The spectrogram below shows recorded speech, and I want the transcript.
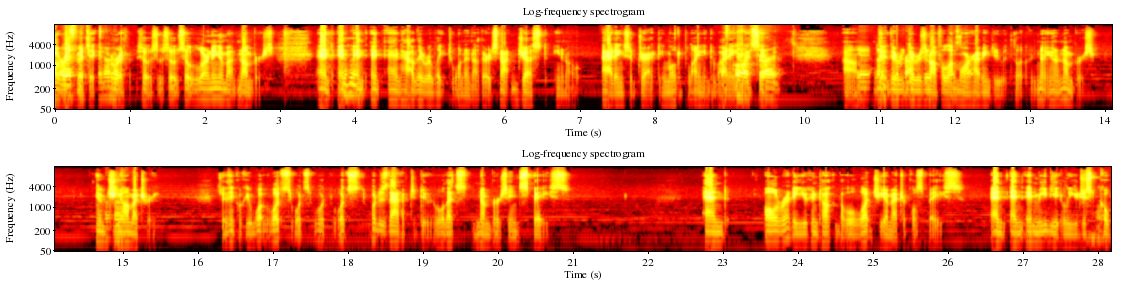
arithmetic, arithmetic. Arith- so, so, so, so, learning about numbers, and and, mm-hmm. and, and and how they relate to one another. It's not just you know adding, subtracting, multiplying, and dividing. Of course, that's it. Um, yeah, there, there, there, was an awful lot more having to do with you know numbers, you know, mm-hmm. geometry. So you think, okay, what what's what's what what's what does that have to do? Well, that's numbers in space. And already you can talk about well, what geometrical space, and and immediately you just go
